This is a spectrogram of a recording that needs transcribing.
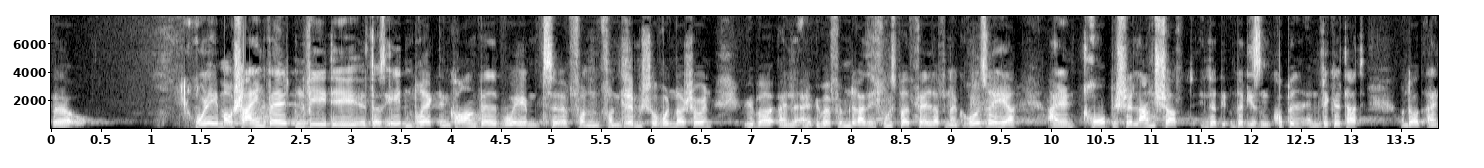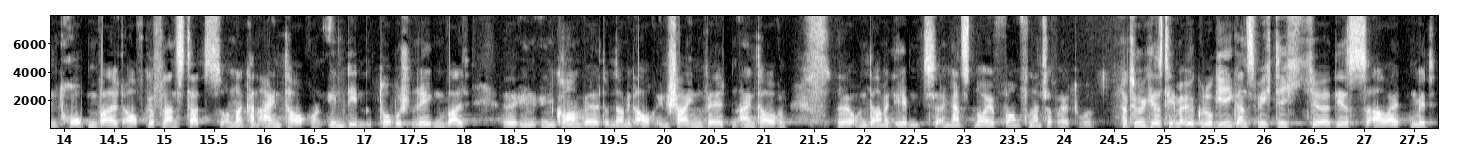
Äh, oder eben auch Scheinwelten wie die, das Eden-Projekt in Cornwall, wo eben äh, von, von Grimschow wunderschön über, ein, über 35 Fußballfelder von der Größe her eine tropische Landschaft der, unter diesen Kuppeln entwickelt hat und dort einen Tropenwald aufgepflanzt hat und man kann eintauchen in den tropischen Regenwald äh, in, in Cornwall und damit auch in Scheinwelten eintauchen äh, und damit eben eine ganz neue Form von Landschaftsnatur. Natürlich ist das Thema Ökologie ganz wichtig, das Arbeiten mit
